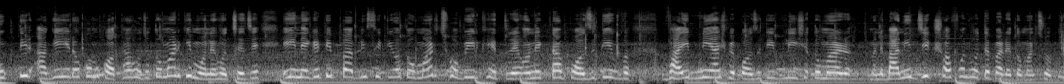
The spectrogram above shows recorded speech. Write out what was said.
মুক্তির আগে এরকম কথা হচ্ছে তোমার কি মনে হচ্ছে যে এই নেগেটিভ পাবলিসিটিও তোমার ছবির ক্ষেত্রে অনেকটা পজিটিভ ভাইব নিয়ে আসবে? পজিটিভলি সে তোমার মানে বাণিজ্যিক সফল হতে পারে তোমার ছবি।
